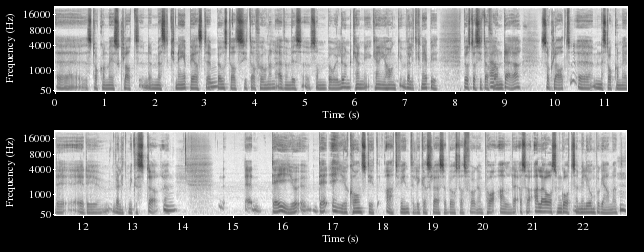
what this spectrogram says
Eh, Stockholm är såklart den mest knepigaste Mm. bostadssituationen. Även vi som bor i Lund kan, kan ju ha en väldigt knepig bostadssituation där såklart. Eh, men i Stockholm är det, är det ju väldigt mycket större. Mm. Det, det, är ju, det är ju konstigt att vi inte lyckas lösa bostadsfrågan på all det, alltså alla år som gått sedan miljonprogrammet mm.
